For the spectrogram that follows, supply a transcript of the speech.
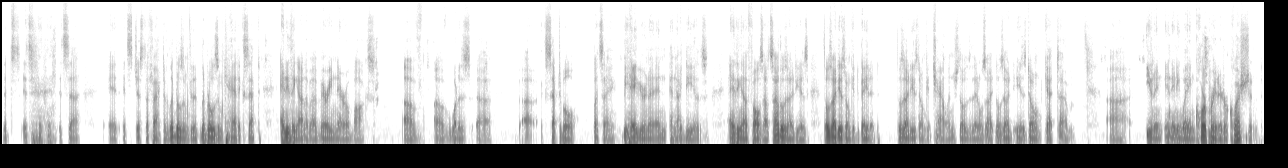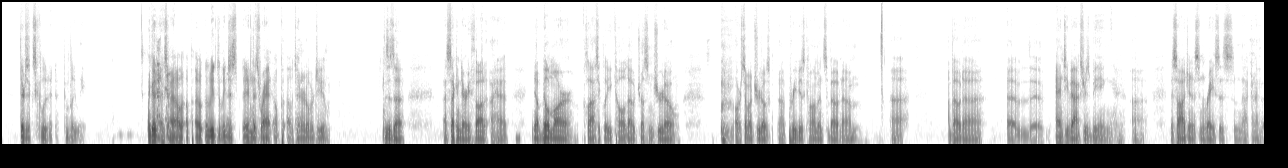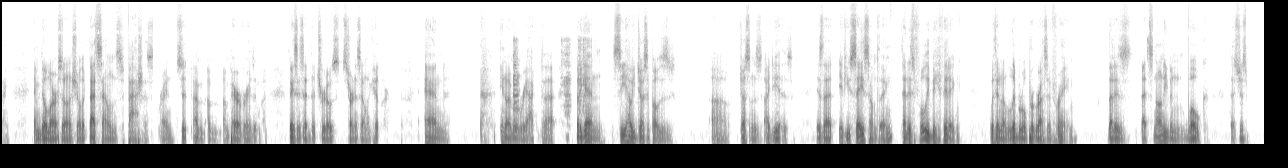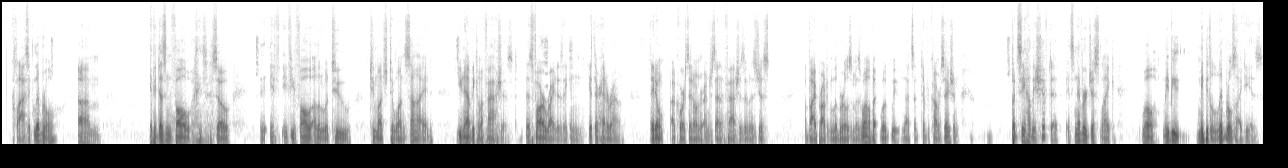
it's it's it's uh it, it's just the fact of liberalism. Liberalism can't accept anything out of a very narrow box of of what is uh, uh, acceptable, let's say, behavior and, and and ideas. Anything that falls outside those ideas, those ideas don't get debated. Those ideas don't get challenged. Those those those ideas don't get um, uh, even in, in any way incorporated or questioned, they're just excluded completely. Good. I'll, I'll, I'll, let me just end this rant. I'll, I'll turn it over to you. This is a, a secondary thought I had. You know, Bill Maher classically called out Justin Trudeau or some of Trudeau's uh, previous comments about um, uh, about uh, uh the anti-vaxxers being uh, misogynist and racist and that kind of thing and Bill Maher said on a show, like that sounds fascist, right? So I'm I'm I'm paraphrasing, but basically said that Trudeau's starting to sound like Hitler, and you know everyone reacted to that. But again, see how he juxtaposes uh, Justin's ideas. Is that if you say something that is fully befitting within a liberal progressive frame, that is that's not even woke, that's just classic liberal. Um, if it doesn't fall, so if if you fall a little bit too too much to one side, you now become a fascist, as far right as they can get their head around. They don't, of course, they don't understand that fascism is just a byproduct of liberalism as well. But we, we, that's a different conversation. But see how they shift it. It's never just like, well, maybe maybe the liberals' ideas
